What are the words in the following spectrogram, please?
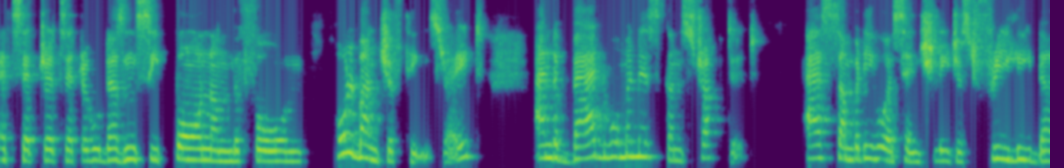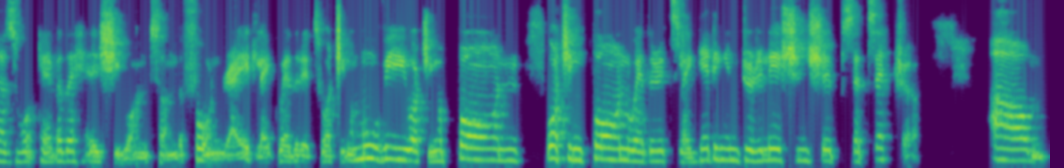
etc etc who doesn't see porn on the phone whole bunch of things right and the bad woman is constructed as somebody who essentially just freely does whatever the hell she wants on the phone, right? Like whether it's watching a movie, watching a porn, watching porn, whether it's like getting into relationships, etc. Um,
